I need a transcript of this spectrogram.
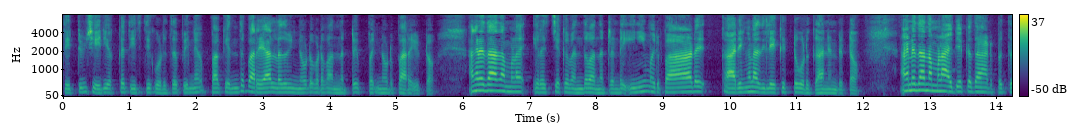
തെറ്റും ശരിയൊക്കെ തിരുത്തി കൊടുത്ത്. പിന്നെ ഉപ്പാക്ക് എന്ത് പറയാനുള്ളതും എന്നോട് ഇവിടെ വന്നിട്ട് ഇപ്പം എന്നോട് പറയും കേട്ടോ അങ്ങനെ ഇതാ നമ്മൾ ഇറച്ചിയൊക്കെ വെന്ത് വന്നിട്ടുണ്ട്. ഇനിയും ഒരുപാട് കാര്യങ്ങൾ അതിലേക്ക് ഇട്ട് കൊടുക്കാനുണ്ട് കേട്ടോ അങ്ങനെ ഇതാ നമ്മൾ അരിയൊക്കെ ഇതാ അടുപ്പത്ത്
